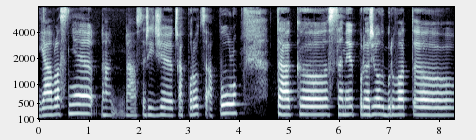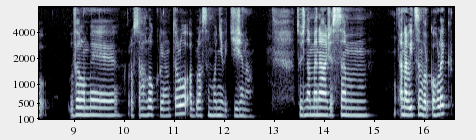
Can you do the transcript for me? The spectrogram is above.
Já vlastně, dá, dá se říct, že třeba po roce a půl, tak uh, se mi podařilo vybudovat uh, velmi rozsáhlou klientelu a byla jsem hodně vytížená. Což znamená, že jsem, a navíc jsem workoholik,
